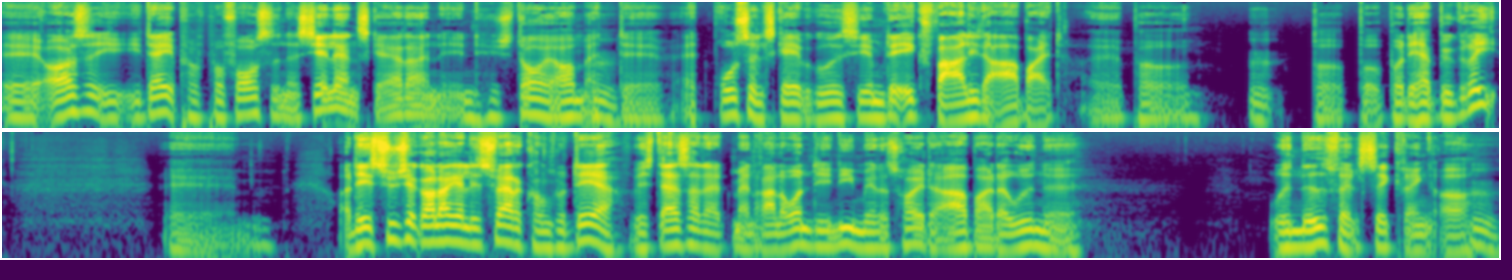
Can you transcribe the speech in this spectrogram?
øh, også i, i dag på, på forsiden af Sjællandsk er der en, en historie om, mm. at, øh, at broselskabet går ud og siger, at det er ikke farligt at arbejde øh, på, mm. på, på, på det her byggeri. Øh, og det synes jeg godt nok er lidt svært at konkludere, hvis det er sådan, at man render rundt i 9 meters højde og arbejder uden, øh, uden nedfaldssikring, og, mm.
